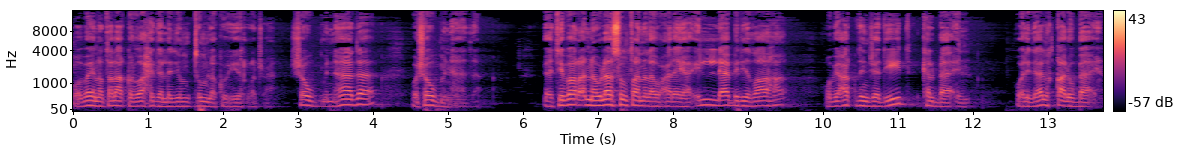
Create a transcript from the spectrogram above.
وبين طلاق الواحد الذي تملك فيه الرجعة. شوب من هذا وشوب من هذا. باعتبار أنه لا سلطان له عليها إلا برضاها وبعقد جديد كالبائن. ولذلك قالوا بائن.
